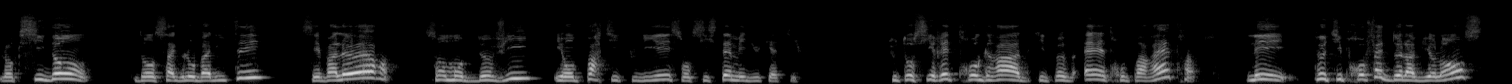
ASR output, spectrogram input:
l'Occident dans sa globalité, ses valeurs, son mode de vie et en particulier son système éducatif. Tout aussi rétrogrades qu'ils peuvent être ou paraître, les petits prophètes de la violence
